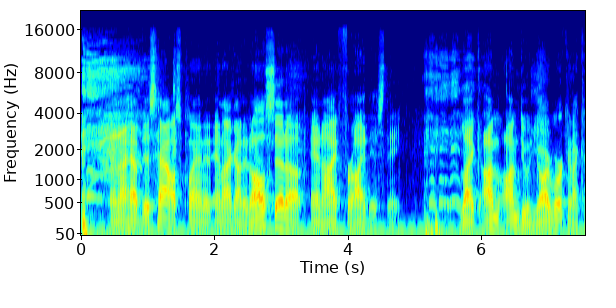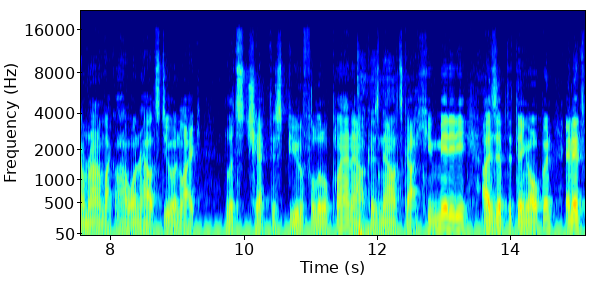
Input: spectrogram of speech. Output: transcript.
and I have this house planted, and I got it all set up, and I fry this thing. Like I'm, I'm doing yard work, and I come around. I'm like, oh, I wonder how it's doing. Like, let's check this beautiful little plant out because now it's got humidity. I zip the thing open, and it's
